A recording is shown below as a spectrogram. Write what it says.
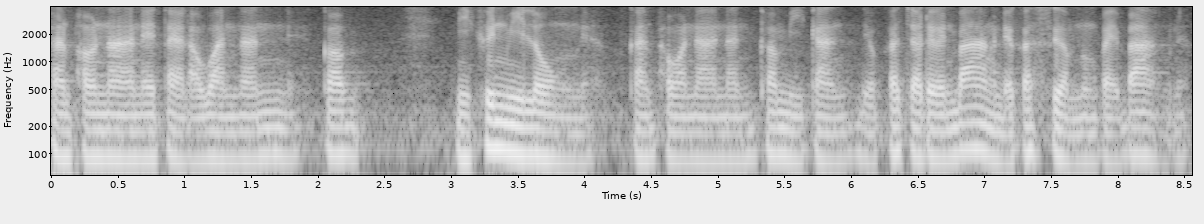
การภาวนาในแต่ละวันนั้นก็มีขึ้นมีลงเนี่ย การภาวนานั้นก็มีการเดี๋ยวก็จเจริญบ้าง เดี๋ยวก็เสื่อมลงไปบ้างนะ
